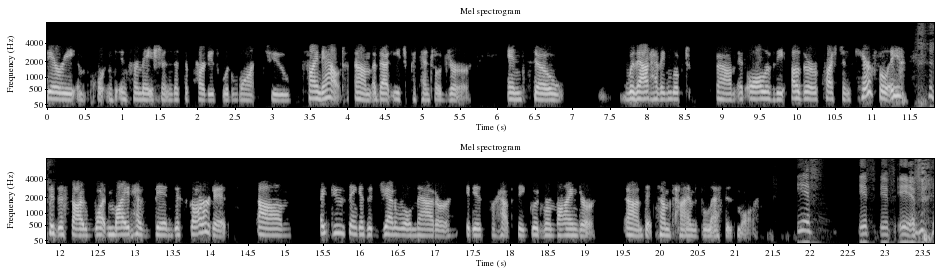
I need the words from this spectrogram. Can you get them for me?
very important information that the parties would want to find out um, about each potential juror. And so, without having looked um, at all of the other questions carefully to decide what might have been discarded, um, I do think, as a general matter, it is perhaps a good reminder um, that sometimes less is more. If, if, if, if,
